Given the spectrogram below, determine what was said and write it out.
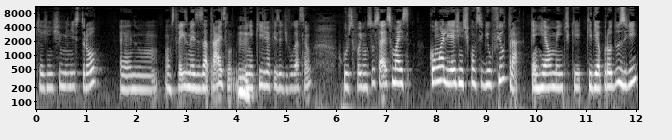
que a gente ministrou é, num, uns três meses atrás, uhum. vim aqui, já fiz a divulgação. O curso foi um sucesso, mas com ali a gente conseguiu filtrar quem realmente que queria produzir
